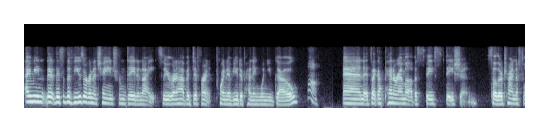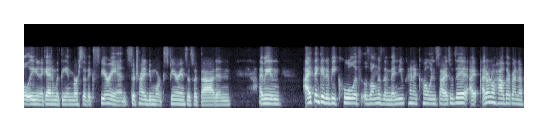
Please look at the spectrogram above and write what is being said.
I mean, they, they said the views are going to change from day to night, so you're going to have a different point of view depending when you go. Huh. And it's like a panorama of a space station. So they're trying to fully, and again with the immersive experience, they're trying to do more experiences with that. And I mean, I think it'd be cool if, as long as the menu kind of coincides with it. I, I don't know how they're going to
